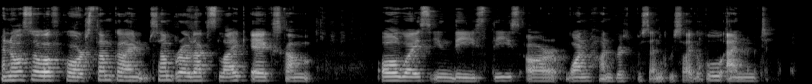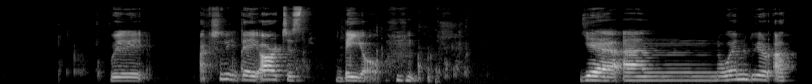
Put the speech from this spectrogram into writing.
And also, of course, some kind, some products like eggs come always in these. These are 100% recyclable and really, actually, they are just bio. Yeah, and when we're at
